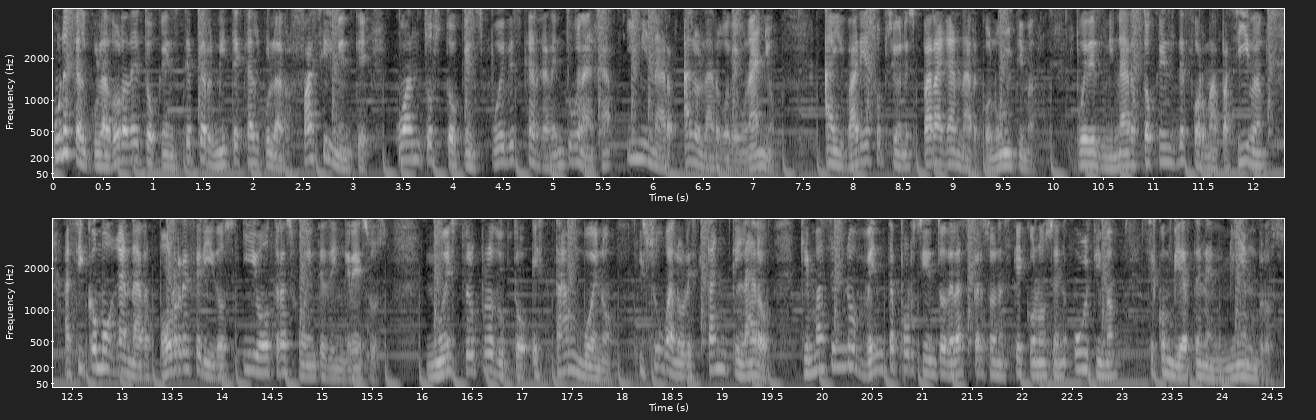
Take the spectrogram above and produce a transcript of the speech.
Una calculadora de tokens te permite calcular fácilmente cuántos tokens puedes cargar en tu granja y minar a lo largo de un año. Hay varias opciones para ganar con Última. Puedes minar tokens de forma pasiva, así como ganar por referidos y otras fuentes de ingresos. Nuestro producto es tan bueno y su valor es tan claro que más del 90% de las personas que conocen Última se convierten en miembros.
